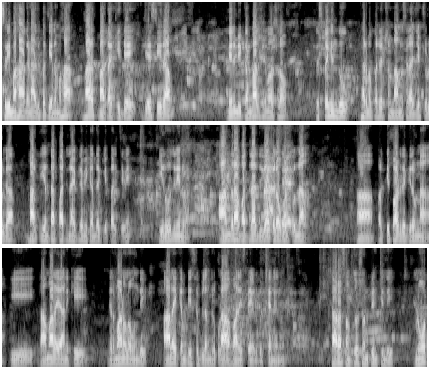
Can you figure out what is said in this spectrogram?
శ్రీ మహాగణాధిపతి నమ. భారత్ మాతాకి జై. జై శ్రీరామ్. నేను మీ కంబాల శ్రీనివాసరావు. విశ్వ హిందూ ధర్మ పరిరక్షణ నామసేన అధ్యక్షుడుగా భారతీయ జనతా పార్టీ నాయకుడిగా మీకు అందరికీ పరిచయమే. ఈరోజు నేను ఆంధ్ర భద్రాద్రిగా పిలువబడుతున్న పర్తిపాడు దగ్గర ఉన్న ఈ రామాలయానికి నిర్మాణంలో ఉంది. ఆలయ కమిటీ సభ్యులందరూ కూడా ఆహ్వానిస్తే ఇక్కడికి వచ్చాను నేను. చాలా సంతోషం అనిపించింది. నూట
